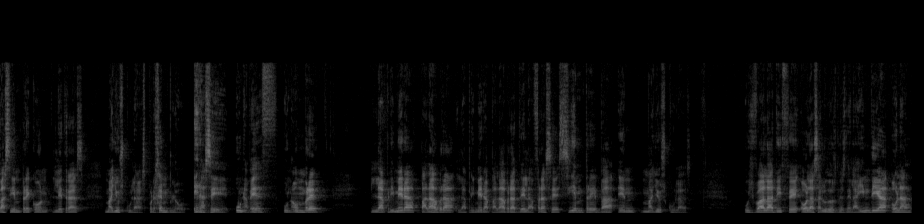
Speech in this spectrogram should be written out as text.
va siempre con letras mayúsculas. Por ejemplo, érase una vez un hombre la primera palabra, la primera palabra de la frase siempre va en mayúsculas. Ushvala dice, hola, saludos desde la India, hola,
